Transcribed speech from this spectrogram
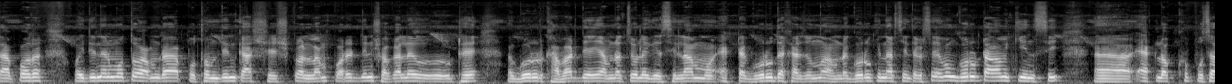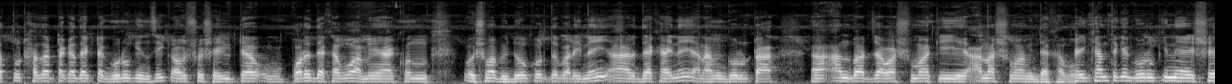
তারপর ওই দিনের মতো আমরা প্রথম দিন কাজ শেষ করলাম। পরের দিন সকালে উঠে গরুর খাবার দিয়ে আমরা চলে গেছিলাম। একটা গরু দেখার জন্য আমরা গরু কেনার চিন্তা করছি এবং গরুটাও আমি কিনছি। এক লক্ষ পঁচাত্তর হাজার টাকা দিয়ে একটা গরু কিনছি। অবশ্য সেইটা পরে দেখাবো। আমি এখন ওই সময় ভিডিও করতে পারি নাই, আর দেখাই নাই, আর আমি গরুটা আনবার যাওয়ার সময় কি আনার সময় আমি দেখাবো। সেইখান থেকে গরু কিনে এসে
